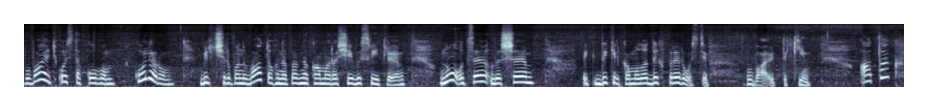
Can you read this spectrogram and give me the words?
бувають ось такого кольору, більш червонуватого, напевно, камера ще й висвітлює. Ну, це лише декілька молодих приростів бувають такі. А так,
